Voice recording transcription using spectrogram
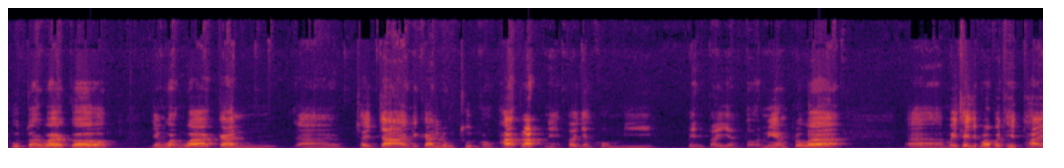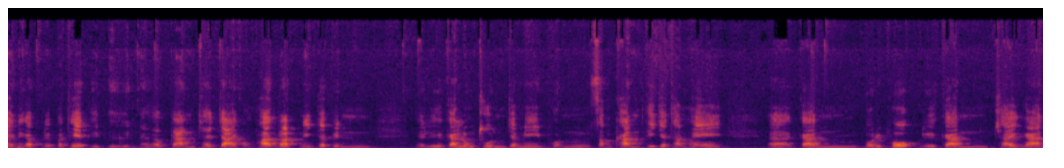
พูดต่อว่าก็ยังหวังว่าการใช้จ่ายหรือการลงทุนของภาครัฐเนี่ยก็ยังคงมีเป็นไปอย่างต่อเนื่อง เพราะว่าไม่ใช่เฉพาะประเทศไทยนะครับหรือประเทศอื่นๆนะครับการใช้จ่ายของภาครัฐเนี่ยจะเป็นหรือการลงทุนจะมีผลสำคัญที่จะทำให้การบริโภคหรือการใช้งาน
